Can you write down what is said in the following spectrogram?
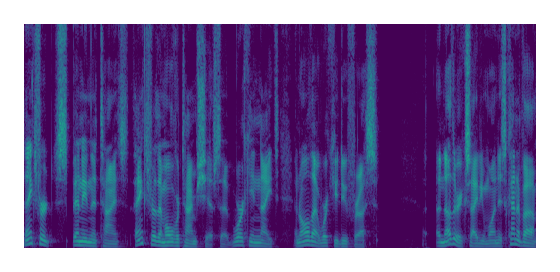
Thanks for spending the time. Thanks for them overtime shifts, uh, working nights, and all that work you do for us. Another exciting one is kind of a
